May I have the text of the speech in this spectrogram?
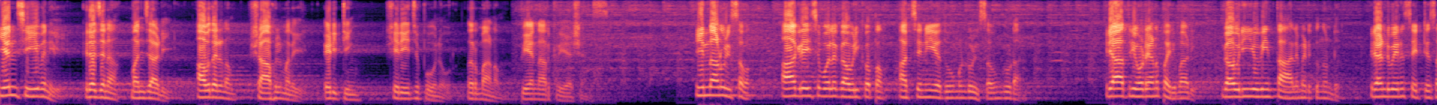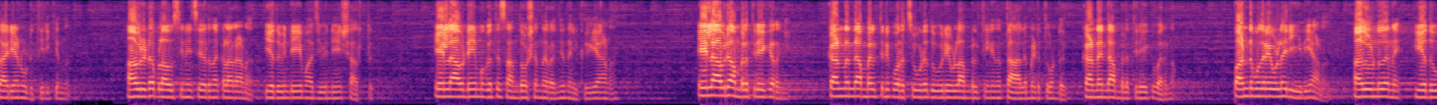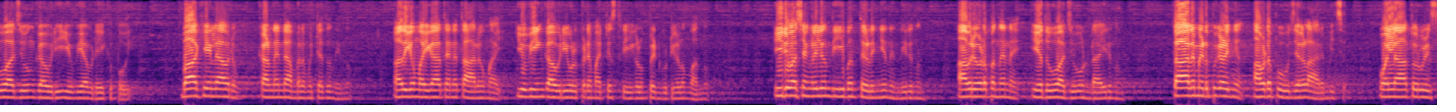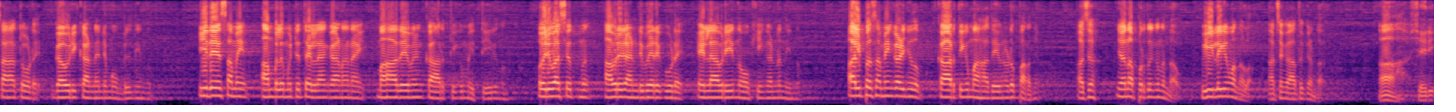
N ജീവനിൽ രചന മഞ്ചാടി. അവതരണം Shahul Malayil. Editing Shareej Poonoor. നിർമ്മാണം പി എൻ ആർ ക്രിയേഷൻസ്. ഇന്നാണ് ഉത്സവം. ആഗ്രഹിച്ച പോലെ ഗൗരിക്കൊപ്പം അച്ഛനും യദുവും കൊണ്ട് ഉത്സവം കൂടാൻ. രാത്രിയോടെയാണ് പരിപാടി. ഗൗരി യുവിയും താലമെടുക്കുന്നുണ്ട്. രണ്ടുപേരും സെറ്റ് സാരിയാണ് ഉടുത്തിരിക്കുന്നത്. അവരുടെ ബ്ലൗസിന് ചേർന്ന കളറാണ് യദുവിന്റെയും അജുവിന്റെയും ഷർട്ട്. എല്ലാവരുടെയും മുഖത്ത് സന്തോഷം നിറഞ്ഞു നിൽക്കുകയാണ്. എല്ലാവരും അമ്പലത്തിലേക്ക് ഇറങ്ങി. കണ്ണന്റെ അമ്പലത്തിന് കുറച്ചുകൂടെ ദൂരെയുള്ള അമ്പലത്തിൽ നിന്ന് താലം എടുത്തുകൊണ്ട് കണ്ണന്റെ അമ്പലത്തിലേക്ക് വരണം. പണ്ട് മുതലേ ഉള്ള രീതിയാണ്. അതുകൊണ്ട് തന്നെ യദു അജുവും ഗൗരി യുവി അവിടേക്ക് പോയി. ബാക്കി എല്ലാവരും കണ്ണന്റെ അമ്പലമുറ്റത്ത് നിന്നു. അധികം വൈകാതെ തന്നെ താലവുമായി യുവിയും ഗൗരിയും ഉൾപ്പെടെ മറ്റ് സ്ത്രീകളും പെൺകുട്ടികളും വന്നു. ഇരുവശങ്ങളിലും ദീപം തെളിഞ്ഞു നിന്നിരുന്നു. അവരോടൊപ്പം തന്നെ യദുവും അജുവും ഉണ്ടായിരുന്നു. താലമെടുപ്പ് കഴിഞ്ഞ് അവിടെ പൂജകൾ ആരംഭിച്ചു. വല്ലാത്തൊരു ഉത്സാഹത്തോടെ ഗൗരി കണ്ണന്റെ മുമ്പിൽ നിന്നു. ഇതേ സമയം അമ്പലമുറ്റത്തെല്ലാം കാണാനായി മഹാദേവനും കാർത്തികും എത്തിയിരുന്നു. ഒരു വശത്തുനിന്ന് അവർ രണ്ടുപേരെ കൂടെ എല്ലാവരെയും നോക്കിയും കണ്ടു നിന്നു. അല്പസമയം കഴിഞ്ഞതും കാർത്തിക് മഹാദേവനോട് പറഞ്ഞു അച്ഛ ഞാൻ അപ്പുറത്ത് നിൽക്കുന്നുണ്ടാവും. വീട്ടിലേക്ക് വന്നോളാം. അച്ഛൻ കാത്തിക്കണ്ട. ആ ശരി.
